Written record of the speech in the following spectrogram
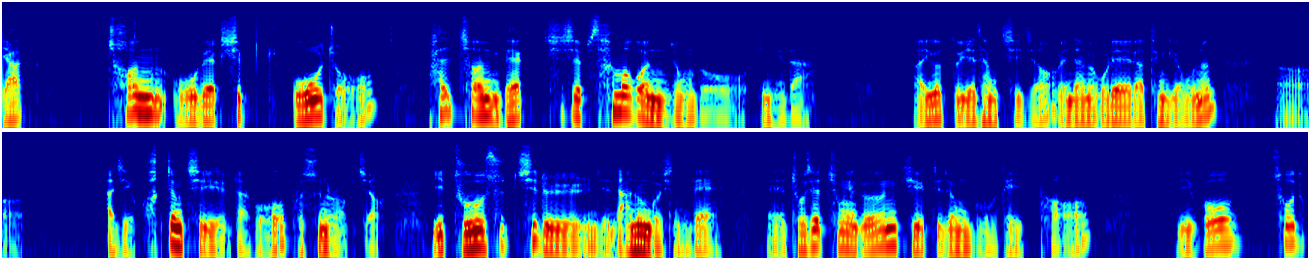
약 1,515조 8,173억 원 정도입니다. 아, 이것도 예상치죠. 왜냐하면 올해 같은 경우는 어, 아직 확정치라고 볼 수는 없죠. 이 두 수치를 이제 나눈 것인데 에, 조세 총액은 기획재정부 데이터 그리고 소득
